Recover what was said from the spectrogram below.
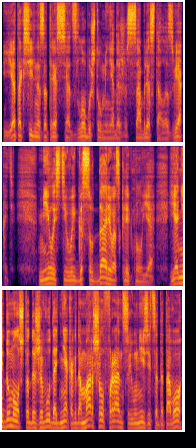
Я так сильно затрясся от злобы, что у меня даже сабля стала звякать. «Милостивый государь!» — воскликнул я. «Я не думал, что доживу до дня, когда маршал Франции унизится до того,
